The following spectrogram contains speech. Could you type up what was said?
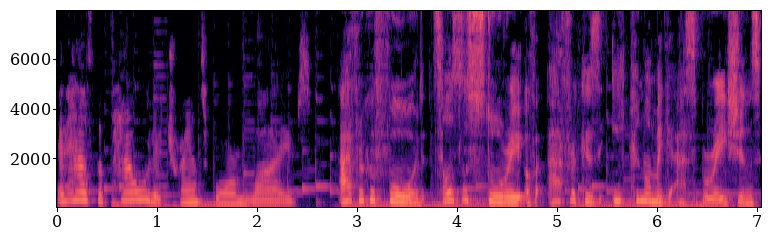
it has the power to transform lives. Africa Forward tells the story of Africa's economic aspirations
